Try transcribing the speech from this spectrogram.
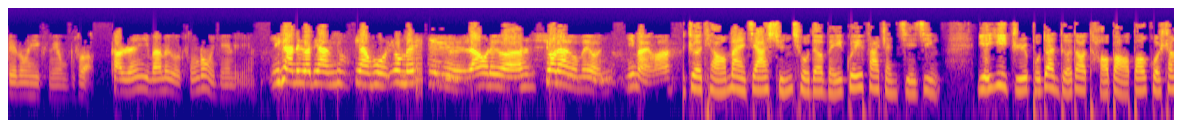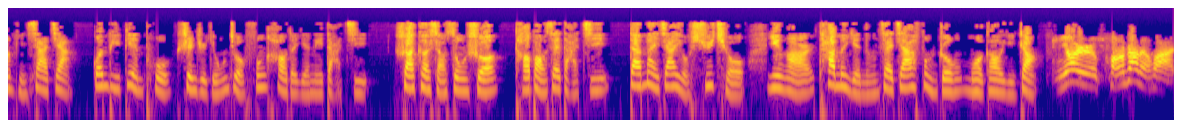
这东西肯定不错。他人一般都有从众心理，一看这个店店铺又没信誉，然后这个销量又没有，你买吗？这条卖家寻求的违规发展捷径，也一直不断得到淘宝包括商品下架、关闭店铺，甚至永久封号的严厉打击。刷客小宋说：“淘宝在打击，但卖家有需求，因而他们也能在夹缝中摸高一丈。你要是狂刷的话，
